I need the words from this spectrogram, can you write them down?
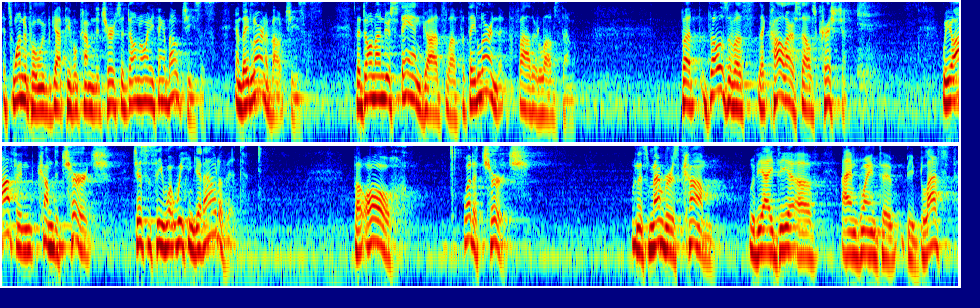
it's wonderful when we've got people coming to church that don't know anything about Jesus and they learn about Jesus, that don't understand God's love, but they learn that the Father loves them. But those of us that call ourselves Christian, we often come to church just to see what we can get out of it. But oh, what a church when its members come with the idea of, I'm going to be blessed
